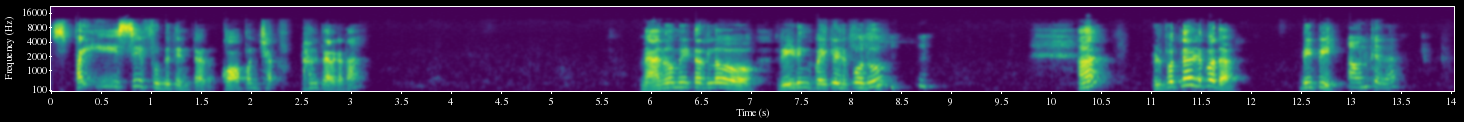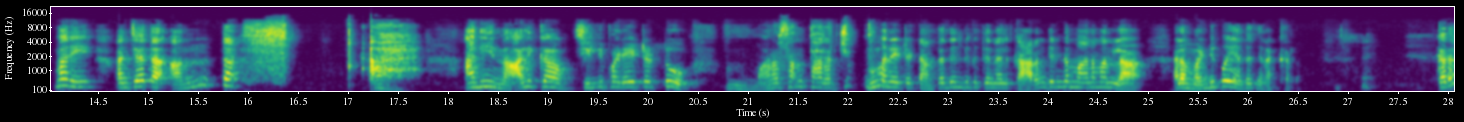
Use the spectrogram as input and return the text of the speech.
స్పైసీ ఫుడ్ తింటారు. కోపం చట్టని పెరగదా? మేనోమీటర్లో రీడింగ్ పైకి వెళ్ళిపోదు? వెళ్ళిపోతున్నా వెళ్ళిపోదా? బీపీ? అవును కదా. మరి అంచేత అంత అని నాలిక చిల్లిపడేటట్టు మనసంతా అలా జివ్వుమనేటట్టు అంతదెందుకు తినాలి? కారం తినడం మానమనలా? అలా మండిపోయి అంత తినక్కర్ల. కదా?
